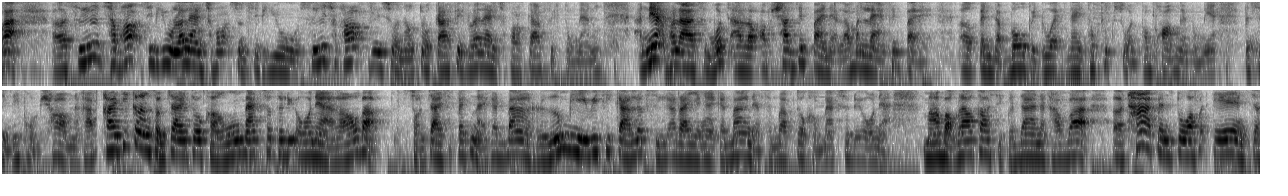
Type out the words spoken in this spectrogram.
ว่าซื้อเฉพาะ CPU แล้วแรงเฉพาะส่วน CPU ซื้อเฉพาะในส่วนของตัวกราฟิกและแรงเฉพาะกราฟิกตรงนั้น อันเนี้ยเวลาสมมติเราออปชันขึ้นไปเนี่ยแล้วมันแรงขึ้นไปเออเป็นดับเบิลไปด้วยในทุกๆ ส่วนพร้อม ๆ กันตรงนี้เป็นสิ่งที่ผมชอบนะครับ ใครที่กำลังสนใจตัวของ Mac Studio เนี่ยแล้วแบบสนใจสเปคไหนกันบ้าง หรือมีวิธีการเลือกซื้ออะไรยังไงกันบ้างเนี่ยสำหรับตัวของ Mac Studio เนี่ยมาบอกเล่า 90 กันได้นะครับว่าเออถ้าเป็นตัวเองจะ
